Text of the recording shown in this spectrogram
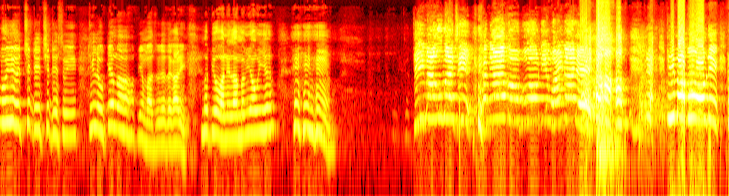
မွေးချစ်တယ်ချစ်တယ်ဆိုရင်ဒီလိုပြတ်မပြတ်မဆိုတဲ့စကားတွေမပြောပါနဲ့လားမမြောင်ရင်ဟင်းဟင်းဟင်းဒီမှာဥပချင်းခမ ्या ကိုဘောအောင်တင်ဝိုင်းလာတယ်ဒီမှာဘိုးအောင်နေခ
